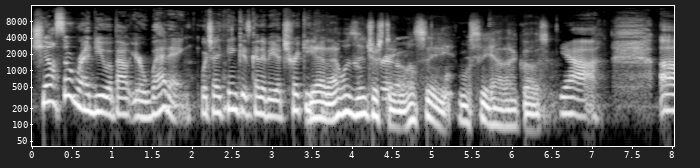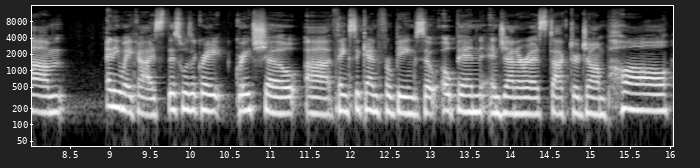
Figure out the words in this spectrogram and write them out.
she also read you about your wedding, which I think is going to be a tricky. Yeah, thing that was interesting. through. We'll see. We'll see how that goes. Yeah. Um, anyway, guys, this was a great, great show. Uh, thanks again for being so open and generous, Dr. John Paul,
